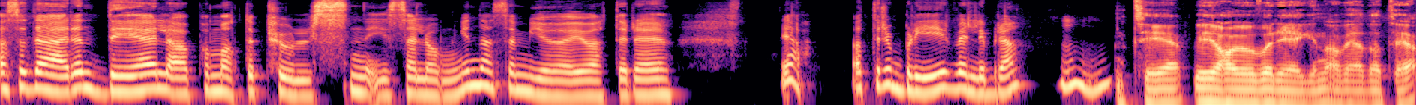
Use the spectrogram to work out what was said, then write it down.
Altså, det er en del av på en måte pulsen i salongen da, som gjør jo at dere Ja, at dere blir veldig bra. Mm. Te. Vi har jo vår egen Aveda-te.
